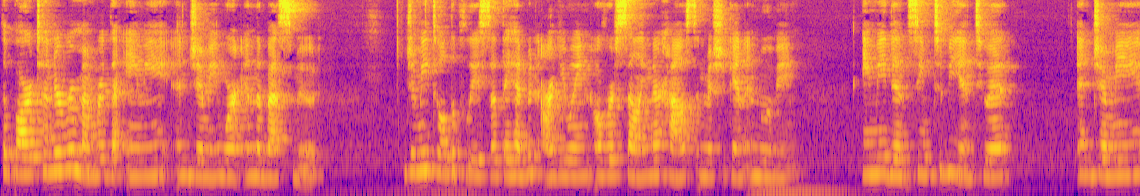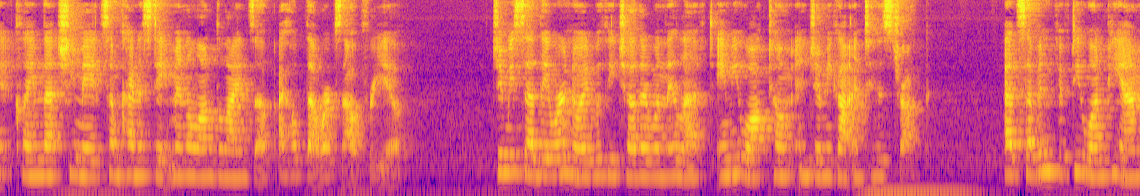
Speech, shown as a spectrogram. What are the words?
The bartender remembered that Amy and Jimmy weren't in the best mood. Jimmy told the police that they had been arguing over selling their house in Michigan and moving. Amy didn't seem to be into it, and Jimmy claimed that she made some kind of statement along the lines of, I hope that works out for you. Jimmy said they were annoyed with each other when they left. Amy walked home and Jimmy got into his truck. At 7:51 p.m.,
